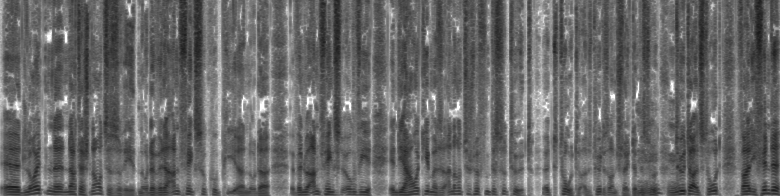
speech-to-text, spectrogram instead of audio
äh, Leuten äh, nach der Schnauze zu reden oder wenn du anfängst zu kopieren oder wenn du anfängst irgendwie in die Haut jemand anderen zu schlüpfen, bist du töt, äh, tot. Also töt ist auch nicht schlecht. Dann bist du Töter als tot, weil ich finde,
